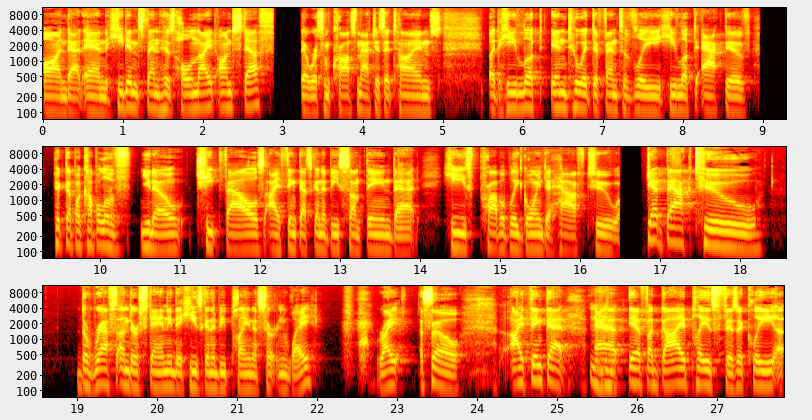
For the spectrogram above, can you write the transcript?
on that end. He didn't spend his whole night on Steph. There were some cross matches at times, but he looked into it defensively. He looked active. Picked up a couple of, you know, cheap fouls. I think that's going to be something that he's probably going to have to get back to the refs understanding that he's going to be playing a certain way right? So I think that mm-hmm. uh, if a guy plays physically uh,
